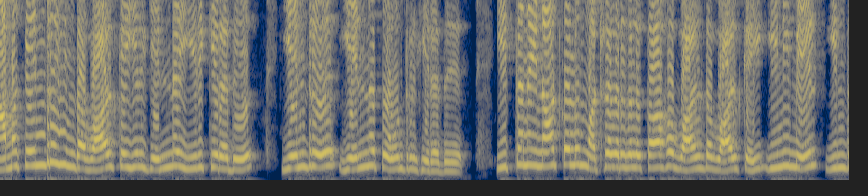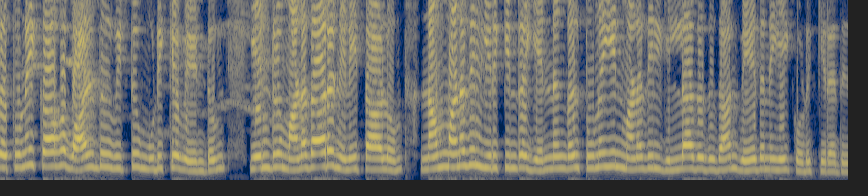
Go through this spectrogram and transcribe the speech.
நமக்கென்று இந்த வாழ்க்கையில் என்ன இருக்கிறது? என்று என்ன தோன்றுகிறது? இத்தனை நாட்களும் மற்றவர்களுக்காக வாழ்ந்த வாழ்க்கை இனிமேல் இந்த துணைக்காக வாழ்ந்து விட்டு முடிக்க வேண்டும் என்று மனதார நினைத்தாலும் நம் மனதில் இருக்கின்ற எண்ணங்கள் துணையின் மனதில் இல்லாததுதான் வேதனையை கொடுக்கிறது.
